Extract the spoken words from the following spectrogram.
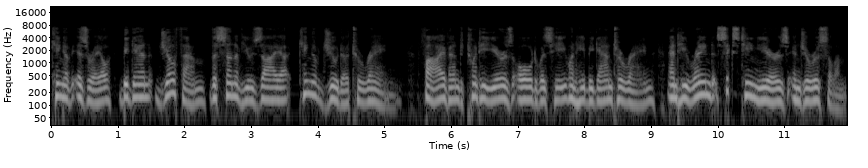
king of Israel, began Jotham the son of Uzziah, king of Judah, to reign. Five and twenty years old was he when he began to reign, and he reigned sixteen years in Jerusalem.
